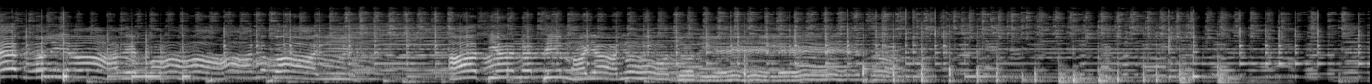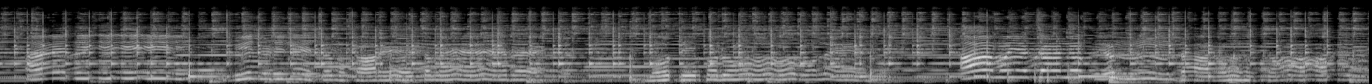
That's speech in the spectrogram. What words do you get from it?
એ બોલિયા રે પાનબાઈ આ ત્યાં નથી માયાનો જરીએ વીજળીને ચમકારે તમે રે. મોતી પરો બોલે આમ અચાનક અંધારું થાય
